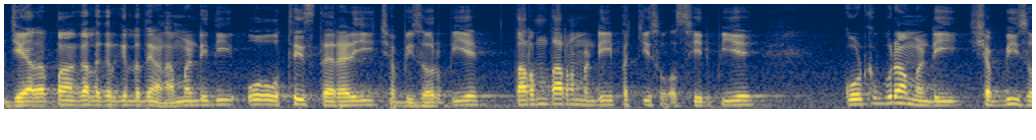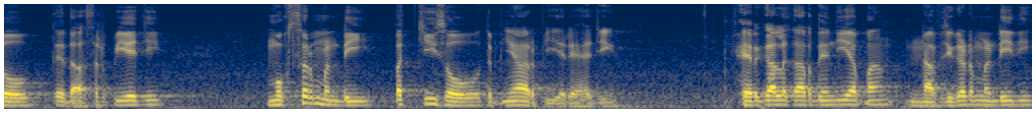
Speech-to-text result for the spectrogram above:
ਜੇ ਆਪਾਂ ਗੱਲ ਕਰਕੇ ਲੁਧਿਆਣਾ ਮੰਡੀ ਦੀ, ਉਹ ਉੱਥੇ ਹੀ ਸਥਿਰ ਹੈ ਜੀ 2600 ਰੁਪਏ। ਤਰਨਤਾਰਨ ਮੰਡੀ 2580 ਰੁਪਏ। ਕੋਟਕਪੂਰਾ ਮੰਡੀ 2600 ਤੇ 10 ਰੁਪਏ ਜੀ। ਮੁਕਸਰ ਮੰਡੀ 2500 ਤੇ 50 ਰੁਪਏ ਰਿਹਾ ਜੀ। ਫਿਰ ਗੱਲ ਕਰਦੇ ਹਾਂ ਜੀ ਆਪਾਂ ਨਵਜਗੜ ਮੰਡੀ ਦੀ।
